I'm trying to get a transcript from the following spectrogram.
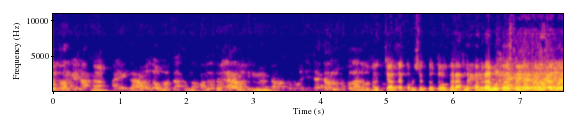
थांबा, ए- एक- एक मिनिट थांबा. हो, थांबा. नाही, ए- ए- एका- एका- ए- एक मिनिट होऊ द्या यांचा. घरोघरी जाऊन जाहीर प्रचार करायचा नाही. पण समजा एकटा उमेदवार गेला हा. आणि घरामध्ये जाऊन बसला समजा पंधरा जण घरामध्ये हम्म. एकटा बसला म्हणजे चर्चा करू शकतो दादा. चर्चा करू शकतो तो घरातले पंधरा लोक असतील तर चर्चा करू.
